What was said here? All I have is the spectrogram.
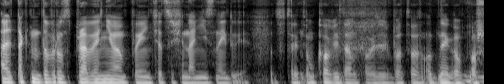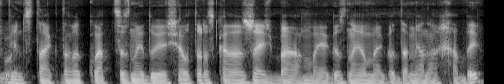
ale tak na dobrą sprawę nie mam pojęcia, co się na niej znajduje. To tutaj Tomkowi dam powiedzieć, bo to od niego poszło. Więc tak, na okładce znajduje się autorska rzeźba mojego znajomego Damiana Chaby.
